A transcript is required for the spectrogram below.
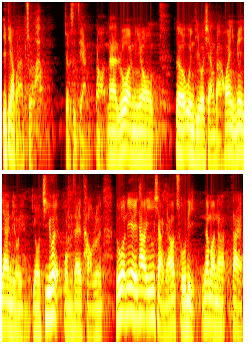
一定要把它做好。就是这样啊。那如果你有这个问题或想法，欢迎面向留言，有机会我们再讨论。如果你有一套音响想要处理，那么呢，在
